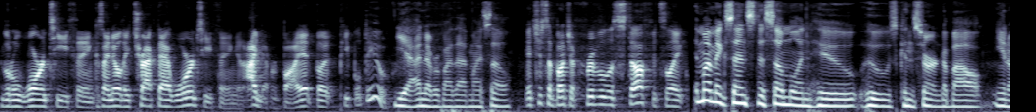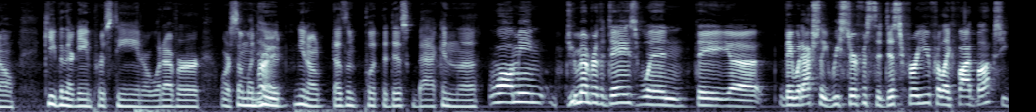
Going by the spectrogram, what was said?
little warranty thing because i know they track that warranty thing and i never buy it but people do Yeah, I never buy that myself. it's just a bunch of frivolous stuff it's like It might make sense to someone who who's concerned about, you know, keeping their game pristine or whatever, or someone Right. who you know doesn't put the disc back in the. Well, I mean, do you remember the days when they uh, they would actually resurface the disc for you for like five bucks? You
